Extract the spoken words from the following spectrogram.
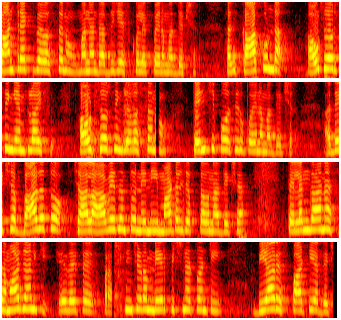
కాంట్రాక్ట్ వ్యవస్థను మనం రద్దు చేసుకోలేకపోయినాం అధ్యక్ష. అది కాకుండా అవుట్సోర్సింగ్ ఎంప్లాయీస్ అవుట్సోర్సింగ్ వ్యవస్థను పెంచి పోసిపోయినాం అధ్యక్ష. అధ్యక్ష బాధతో చాలా ఆవేదనతో నేను ఈ మాటలు చెప్తా ఉన్నా అధ్యక్ష. తెలంగాణ సమాజానికి ఏదైతే ప్రశ్నించడం నేర్పించినటువంటి బీఆర్ఎస్ పార్టీ అధ్యక్ష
